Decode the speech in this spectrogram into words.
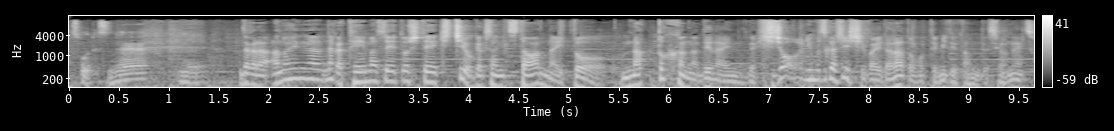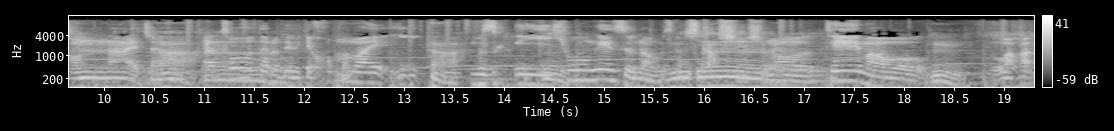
そうですね。だからあの辺がなんかテーマ性としてきっちりお客さんに伝わらないと納得感が出ないので非常に難しい芝居だなと思って見てたんですよね。そんなあゃう。トータルで見てほんまいいうん。むずいい表現するのは難しい、難しいそのテーマをうん、わか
